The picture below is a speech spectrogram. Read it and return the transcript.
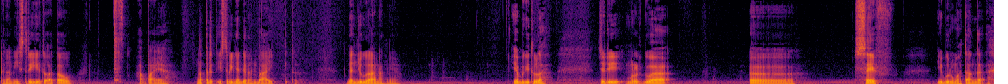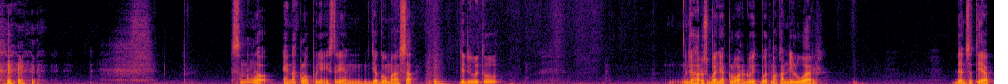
dengan istri gitu atau apa ya ngetrit istrinya dengan baik gitu dan juga anaknya ya begitulah jadi menurut gue uh, safe ibu rumah tangga. Seneng loh, enak loh punya istri yang jago masak. Jadi lu tuh nggak harus banyak keluar duit buat makan di luar. Dan setiap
